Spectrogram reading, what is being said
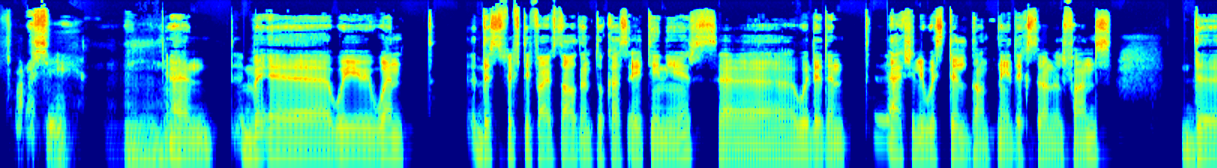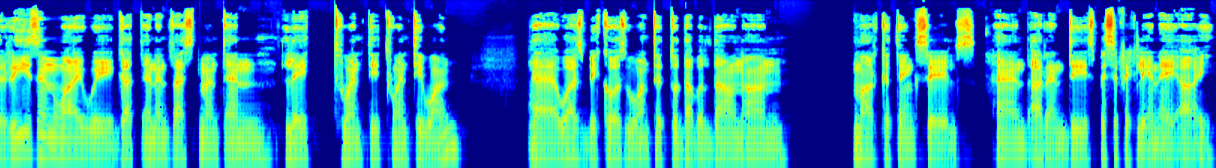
素晴らしい。うん。And uh, we went, this 55,000 took us 18 years. Uh, we didn't, actually, we still don't need external funds. The reason why we got an investment in late 2021 uh, was because we wanted to double down on marketing, sales, and R&D, specifically in AI.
